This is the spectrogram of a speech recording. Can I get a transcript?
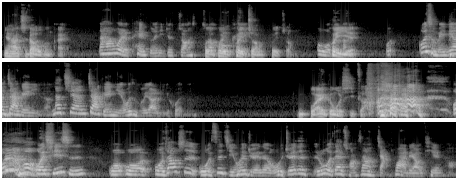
因为他知道我很爱，那他为了配合你就装会装会会装会装会演。我为什么一定要嫁给你呢？那既然嫁给你了，为什么又要离婚呢？不爱跟我洗澡，我我我其实我我我倒是我自己会觉得，我觉得如果在床上讲话聊天哈，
